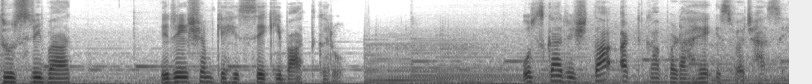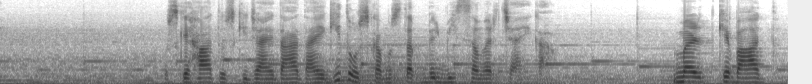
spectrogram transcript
दूसरी बात, रेशम के हिस्से की बात करो। उसका रिश्ता अटका पड़ा है इस वजह से। उसके हाथ उसकी जायदाद आएगी तो उसका मुस्तकबिल भी संवर जाएगा। मर्द के बाद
